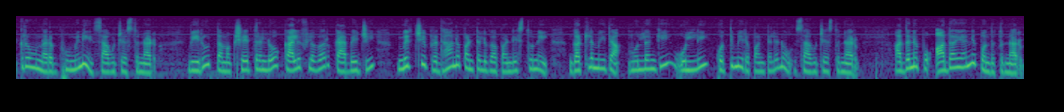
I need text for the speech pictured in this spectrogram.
ఎకరంన్నర భూమిని సాగు చేస్తున్నాడు. వీరు తమ క్షేత్రంలో కాలీఫ్లవర్ క్యాబేజీ మిర్చి ప్రధాన పంటలుగా పండిస్తూనే గట్ల మీద ముల్లంగి ఉల్లి కొత్తిమీర పంటలను సాగు చేస్తున్నారు. అదనపు ఆదాయాన్ని పొందుతున్నారు.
